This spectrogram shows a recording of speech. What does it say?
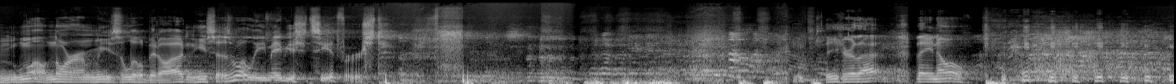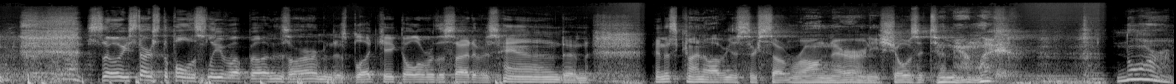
Well, Norm, he's a little bit odd, and he says, Well, Lee, maybe you should see it first. you hear that? They know. so he starts to pull the sleeve up on his arm, and there's blood caked all over the side of his hand, and and it's kind of obvious there's something wrong there. And he shows it to me. I'm like, Norm,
